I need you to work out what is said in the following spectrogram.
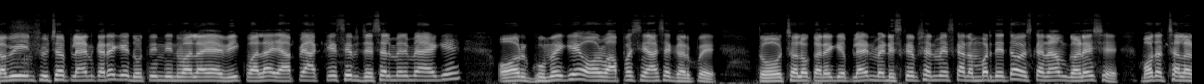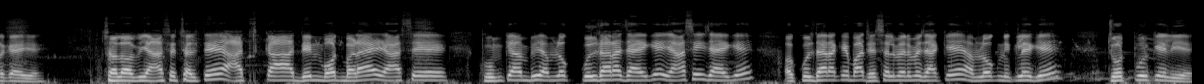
कभी इन फ्यूचर प्लान करेंगे दो तीन दिन वाला या वीक वाला, यहाँ पे आके सिर्फ़ जैसलमेर में आएँगे और घूमेंगे और वापस यहाँ से घर पे। तो चलो करेंगे प्लान, मैं डिस्क्रिप्शन में इसका नंबर देता हूँ, इसका नाम गणेश है, बहुत अच्छा लड़का है ये। चलो अभी यहाँ से चलते हैं, आज का दिन बहुत बड़ा है, यहाँ से घूम के हम भी, हम लोग कुलधारा जाएँगे, यहाँ से ही जाएँगे और कुलधारा के बाद जैसलमेर में जाके हम लोग निकलेंगे जोधपुर के लिए।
